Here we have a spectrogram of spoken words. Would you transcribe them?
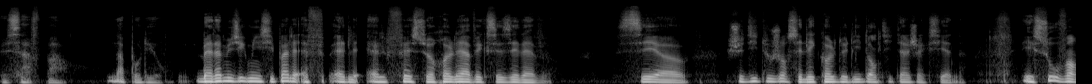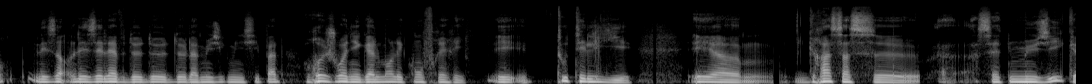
Ils ne savent pas. Napoléon. Ben, la musique municipale, elle, elle, fait ce relais avec ses élèves. C'est, euh, je dis toujours, c'est l'école de l'identité ajaxienne. Et souvent, les, les élèves de, de, de, la musique municipale rejoignent également les confréries. Et tout est lié. Et euh, grâce à, ce, à cette musique,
